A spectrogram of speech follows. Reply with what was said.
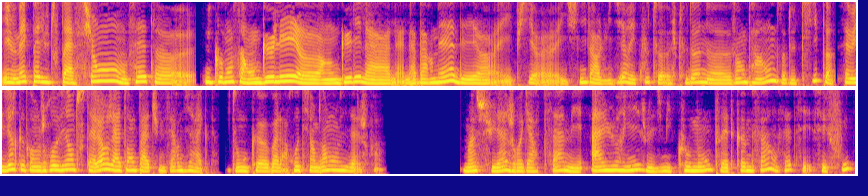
et le mec pas du tout patient en fait euh, il commence à engueuler euh, à engueuler la, la, barmaid et, puis il finit par lui dire écoute je te donne 20 pounds de type ça veut dire que quand je reviens tout à l'heure j'attends pas tu me sers direct donc voilà retiens bien mon visage quoi moi, je suis là, je regarde ça, mais ahuri. Je me dis, mais comment on peut être comme ça, en fait? C'est fou.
